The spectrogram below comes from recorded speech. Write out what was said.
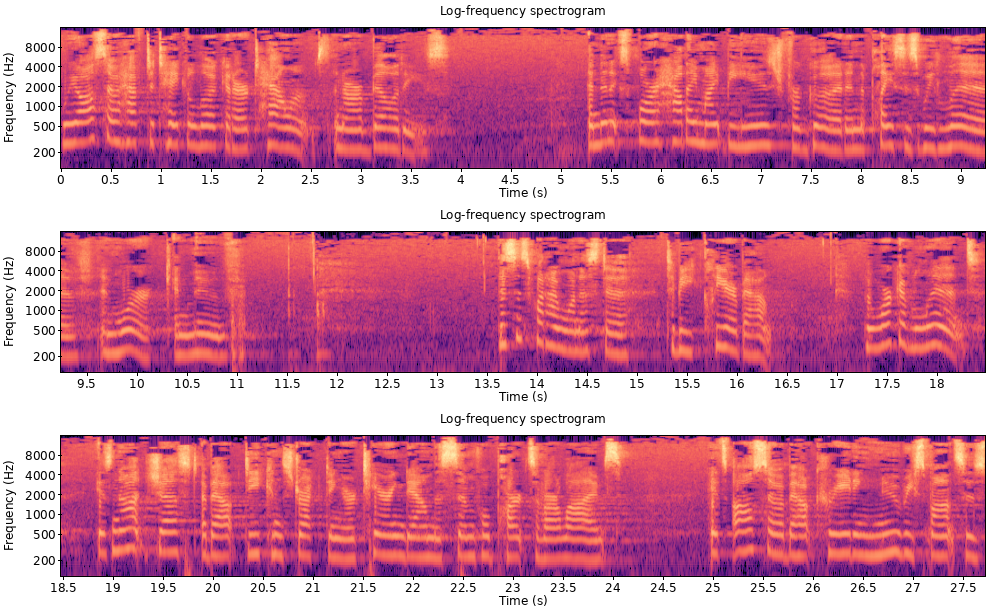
we also have to take a look at our talents and our abilities, and then explore how they might be used for good in the places we live and work and move. This is what I want us to, to be clear about. The work of Lent is not just about deconstructing or tearing down the sinful parts of our lives. It's also about creating new responses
